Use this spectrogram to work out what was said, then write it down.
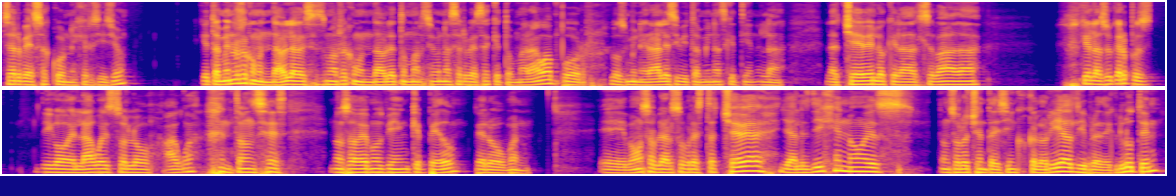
cerveza con ejercicio. Que también es recomendable, a veces es más recomendable tomarse una cerveza que tomar agua por los minerales y vitaminas que tiene la, la lo que la cebada. Que el azúcar, pues digo, el agua es solo agua, entonces no sabemos bien qué pedo, pero bueno, eh, vamos a hablar sobre esta cheve. Ya les dije, no es tan solo 85 calorías, libre de gluten.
